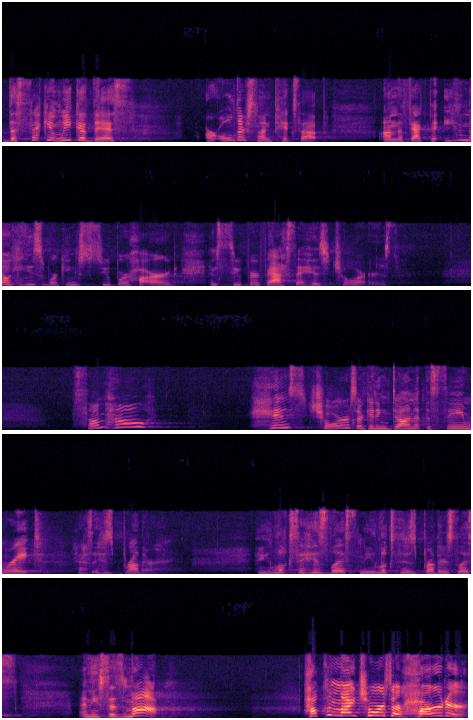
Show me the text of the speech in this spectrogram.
the second week of this, our older son picks up on the fact that even though he's working super hard and super fast at his chores, somehow his chores are getting done at the same rate as his brother. And he looks at his list and he looks at his brother's list and he says, Mom, how come my chores are harder?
